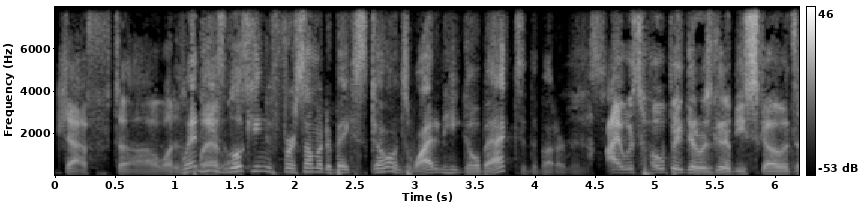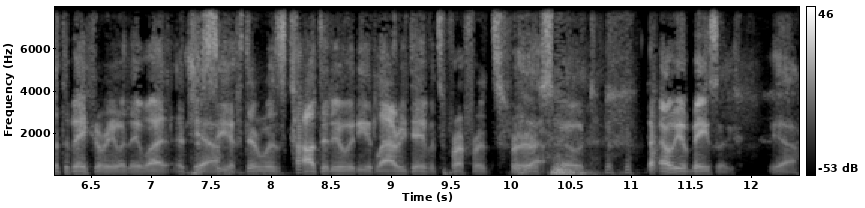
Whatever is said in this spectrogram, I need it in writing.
Jeff to uh, what his when he's was. looking for someone to bake scones, why didn't he go back to the Buttermans? I was hoping there was going to be scones at the bakery when they went, and to Yeah. see if there was continuity in Larry David's preference for Yeah. scone. that would be amazing. yeah,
